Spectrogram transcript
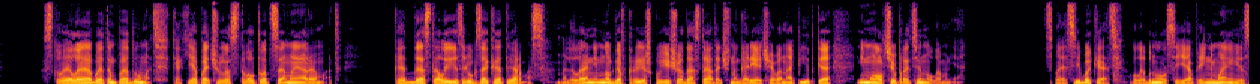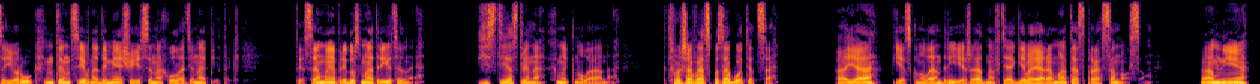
Стоило об этом подумать, как я почувствовал тот самый аромат — Кэт достала из рюкзака термос, налила немного в крышку еще достаточно горячего напитка и молча протянула мне. «Спасибо, Кать», — улыбнулся я, принимая из ее рук интенсивно дымящийся на холоде напиток. «Ты самая предусмотрительная». «Естественно», — хмыкнула она. «Кто же о вас позаботится?» «А я», — пескнула Андрей, жадно втягивая аромат эспрессо носом. «А мне?»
